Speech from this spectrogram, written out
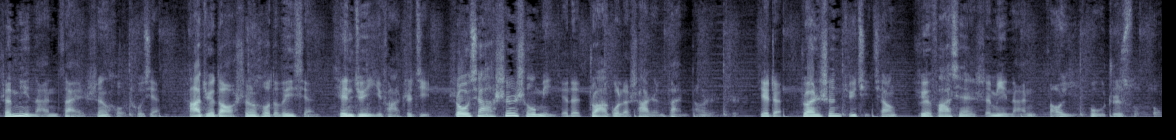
神秘男在身后出现，察觉到身后的危险，千钧一发之际，手下身手敏捷地抓过了杀人犯当人质，接着转身举起枪，却发现神秘男早已不知所踪。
